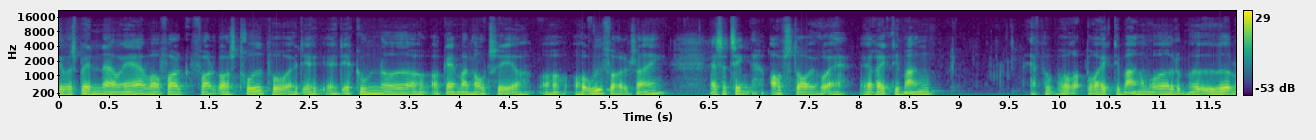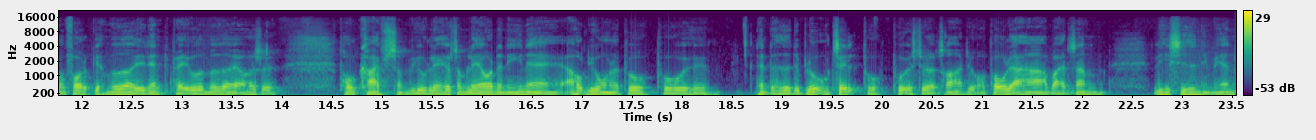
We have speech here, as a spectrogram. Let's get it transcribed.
det var spændende at være, hvor folk, folk også troede på, at jeg, at jeg kunne noget, og, og gav mig lov til at, at, at udfolde sig. Ikke? Altså ting opstår jo af, af rigtig mange, af på, på, på rigtig mange måder. Du møder nogle folk, jeg møder i den periode, møder jeg også Paul Krebs, som vi jo laver, som laver den ene af audioerne på, på øh, den, der hedder Det Blå Hotel på, på Østjyllands Radio, og Paul og jeg har arbejdet sammen lige siden i mere end,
